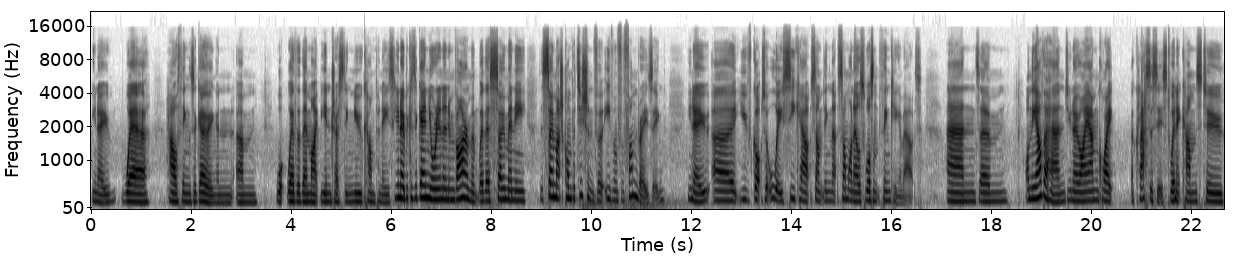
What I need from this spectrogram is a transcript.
you know where how things are going and um, what, whether there might be interesting new companies. You know, because again, you're in an environment where there's so many, there's so much competition for even for fundraising you know, uh, you've got to always seek out something that someone else wasn't thinking about. And um, on the other hand, you know, I am quite a classicist when it comes to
